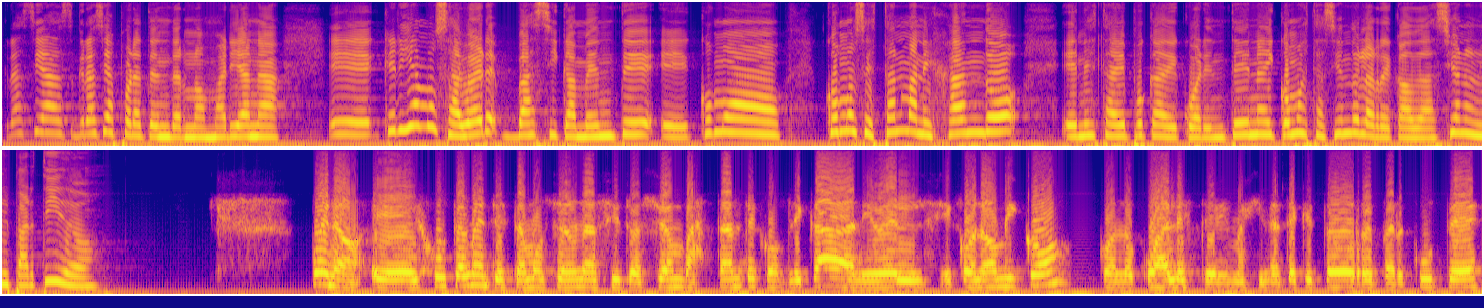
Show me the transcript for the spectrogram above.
Gracias, gracias por atendernos, Mariana. Eh, queríamos saber básicamente eh, cómo, cómo se están manejando en esta época de cuarentena y cómo está haciendo la recaudación en el partido. Bueno, eh, justamente estamos en una situación bastante complicada a nivel económico, con lo cual, este, imagínate que todo repercute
